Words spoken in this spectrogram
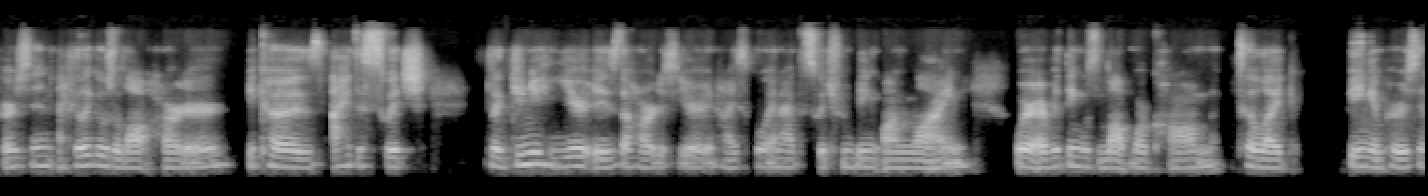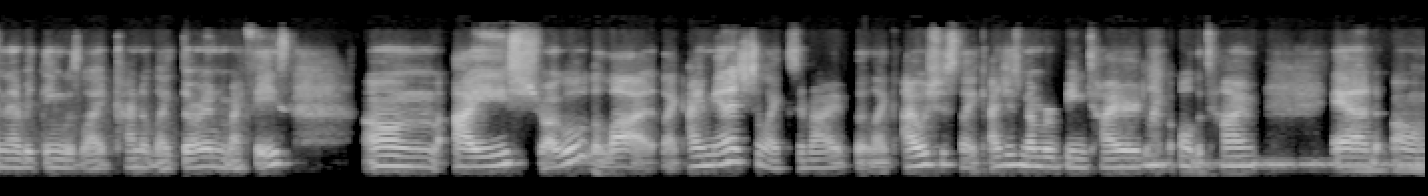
person i feel like it was a lot harder because i had to switch like junior year is the hardest year in high school and i had to switch from being online where everything was a lot more calm to like being in person everything was like kind of like thrown in my face. Um i struggled a lot. Like i managed to like survive but like i was just like i just remember being tired like all the time. And um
